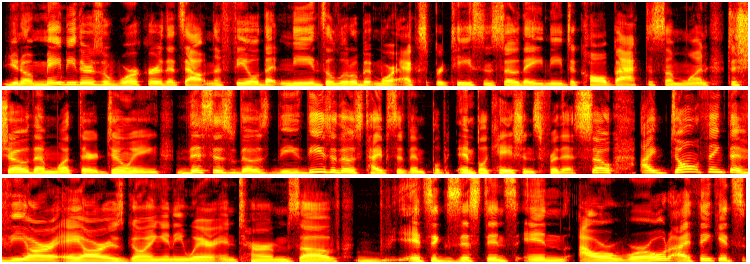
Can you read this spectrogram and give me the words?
you know maybe there's a worker that's out in the field that needs a little bit more expertise, and so they need to call back to someone to show them what they're doing. This is those these these are those types of impl- implications for this. So I don't think that VR AR is going anywhere in terms of its existence in our world. I think it's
